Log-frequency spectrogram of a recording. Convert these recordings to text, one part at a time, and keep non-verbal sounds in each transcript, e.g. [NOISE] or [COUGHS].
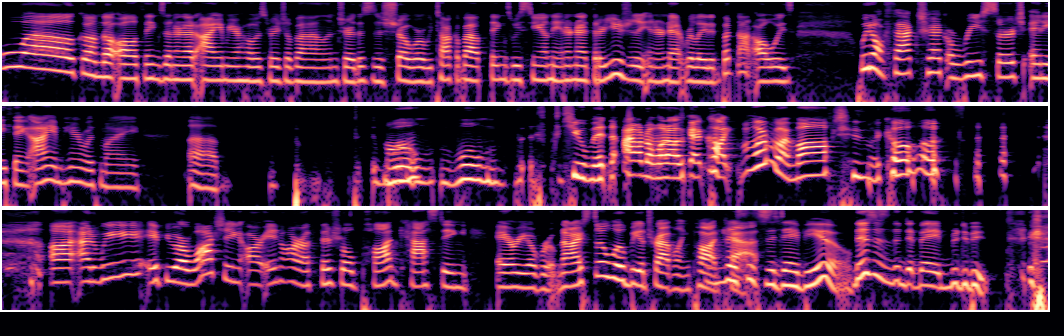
Welcome to All Things Internet. I am your host, Rachel Ballinger. This is a show where we talk about things we see on the internet that are usually internet related, but not always. We don't fact check or research anything. I am here with my uh, b- b- womb, womb [LAUGHS] human. I don't know what I was going to call you. Where's my mom? [LAUGHS] She's my co host. [LAUGHS] [LAUGHS] Uh, and we, if you are watching, are in our official podcasting area room. Now, I still will be a traveling podcast. This is the debut. This is the debate. debut. The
